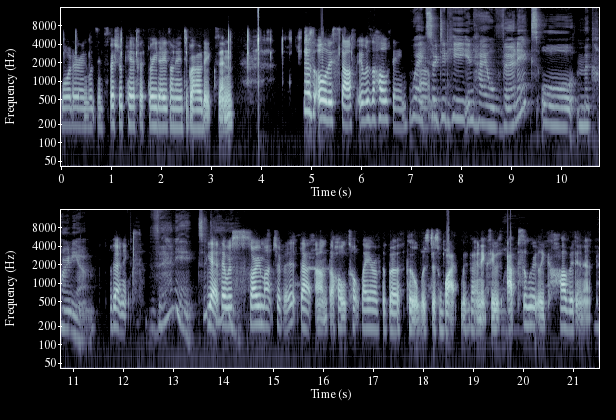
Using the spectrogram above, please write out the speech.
water and was in special care for three days on antibiotics and just all this stuff. It was a whole thing. Wait, Um, so did he inhale Vernix or meconium? Vernix. Vernix. Yeah, there was so much of it that um, the whole top layer of the birth pool was just white with Vernix. He was Wow. absolutely covered in it. Yeah,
